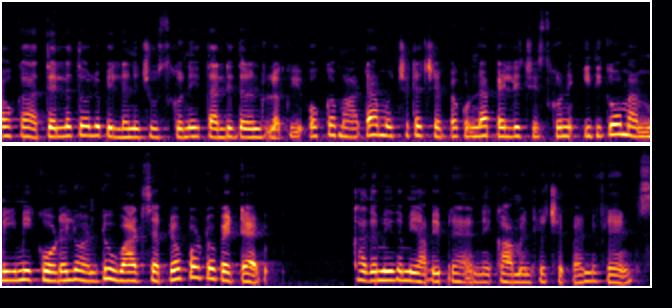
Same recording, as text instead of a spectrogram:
ఒక తెల్లతోలు పిల్లని చూసుకుని తల్లిదండ్రులకి ఒక్క మాట ముచ్చట చెప్పకుండా పెళ్ళి చేసుకుని ఇదిగో మమ్మీ మీ కోడలు అంటూ వాట్సాప్లో ఫోటో పెట్టాడు. కథ మీద మీ అభిప్రాయాన్ని కామెంట్లో చెప్పండి ఫ్రెండ్స్.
